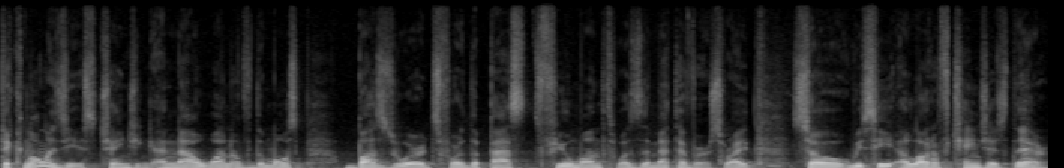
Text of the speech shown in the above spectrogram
technology is changing. And now one of the most buzzwords for the past few months was the metaverse, right? So we see a lot of changes there.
